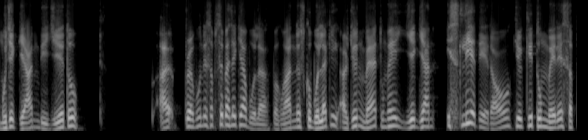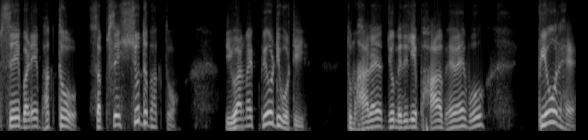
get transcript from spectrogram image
मुझे ज्ञान दीजिए तो प्रभु ने सबसे पहले क्या बोला? भगवान ने उसको बोला कि अर्जुन मैं तुम्हें ये ज्ञान इसलिए दे रहा हूँ क्योंकि तुम मेरे सबसे बड़े भक्त हो, सबसे शुद्ध भक्त हो। You are my pure devotee. तुम्हारा जो मेरे लिए भाव है वो प्योर है।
